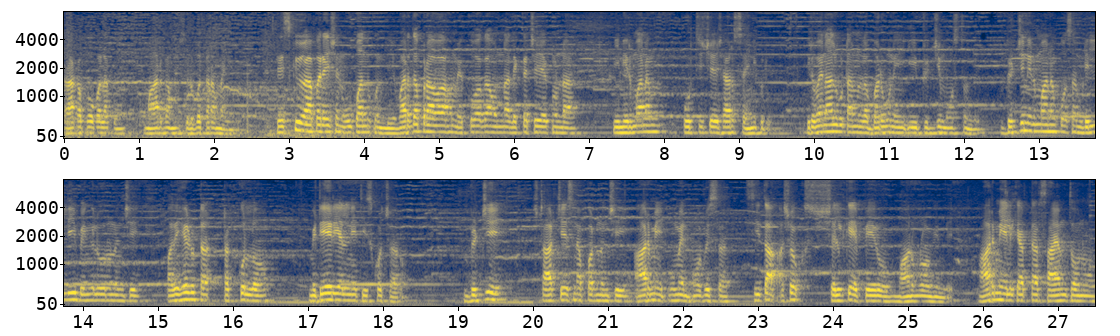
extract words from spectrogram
రాకపోకలకు మార్గం సులభతరమైంది. రెస్క్యూ ఆపరేషన్ ఊపందుకుంది. వరద ప్రవాహం ఎక్కువగా ఉన్న లెక్క చేయకుండా ఈ నిర్మాణం పూర్తి చేశారు సైనికులు. ఇరవై నాలుగు టన్నుల బరువుని ఈ బ్రిడ్జి మోస్తుంది. బ్రిడ్జి నిర్మాణం కోసం ఢిల్లీ బెంగళూరు నుంచి పదిహేడు ట ట్రక్కుల్లో మెటీరియల్ని తీసుకొచ్చారు. బ్రిడ్జి స్టార్ట్ చేసినప్పటి నుంచి army women officer Sita Ashok Shelke పేరు మారుమ్రోగింది. ఆర్మీ హెలికాప్టర్ సాయంతోనూ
